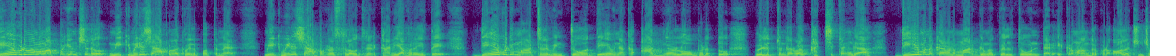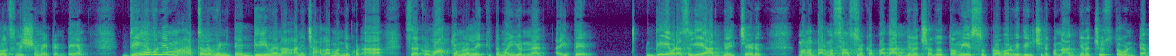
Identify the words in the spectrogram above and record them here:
దేవుడు మిమ్మల్ని అప్పగించడు. మీకు మీరే శాపంలోకి వెళ్ళిపోతున్నారు. మీకు మీరే శాపగ్రస్తులు అవుతున్నారు. కానీ ఎవరైతే దేవుడి మాటలు వింటూ దేవుని యొక్క ఆజ్ఞలు లోబడుతూ వెళుతుంటారు వాళ్ళు ఖచ్చితంగా దీవనకరమైన మార్గంలోకి వెళ్తూ ఉంటారు. ఇక్కడ మనందరూ కూడా ఆలోచించవలసిన విషయం ఏంటంటే దేవుని మాట మాటలు వింటే దీవెన అని చాలా మంది కూడా అక్కడ వాక్యంలో లిఖితం అయి ఉన్నది అయితే దేవుడు అసలు ఏ ఆజ్ఞలు ఇచ్చాడు? మనం ధర్మశాస్త్రం యొక్క పదాజ్ఞలు చదువుతాం యేసు ప్రభు విధించిన కొన్ని ఆజ్ఞలు చూస్తూ ఉంటాం.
